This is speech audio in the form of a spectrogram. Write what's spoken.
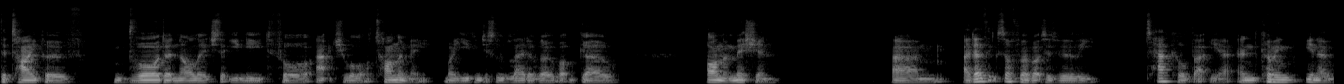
the type of broader knowledge that you need for actual autonomy, where you can just let a robot go on a mission. Um, I don't think soft robots has really tackled that yet. And coming, you know,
